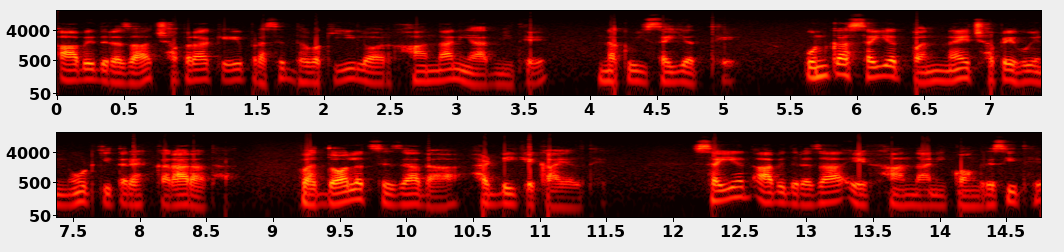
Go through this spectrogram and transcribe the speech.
आबिद रज़ा छपरा के प्रसिद्ध वकील और ख़ानदानी आदमी थे, नकवी सैयद थे। उनका सैयदपन नए छपे हुए नोट की तरह करारा था। वह दौलत से ज़्यादा हड्डी के कायल थे। सैयद आबिद रज़ा एक ख़ानदानी कांग्रेसी थे।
